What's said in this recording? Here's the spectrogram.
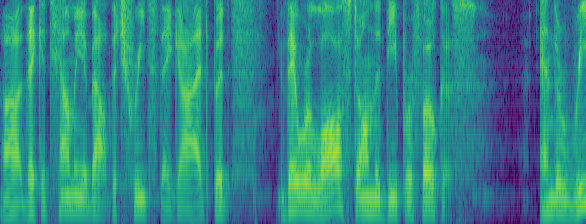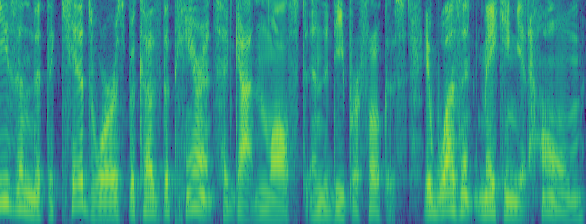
Uh, they could tell me about the treats they got, but they were lost on the deeper focus. And the reason that the kids were is because the parents had gotten lost in the deeper focus. It wasn't making it home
